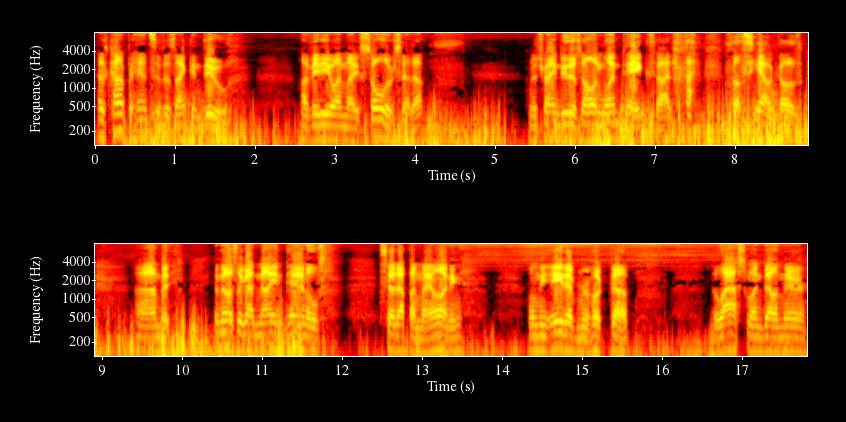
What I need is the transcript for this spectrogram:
as comprehensive as I can do a video on my solar setup. I'm going to try and do this all in one take, so I, we'll see how it goes. Um, but you'll notice I got nine panels set up on my awning. Only eight of them are hooked up. The last one down there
